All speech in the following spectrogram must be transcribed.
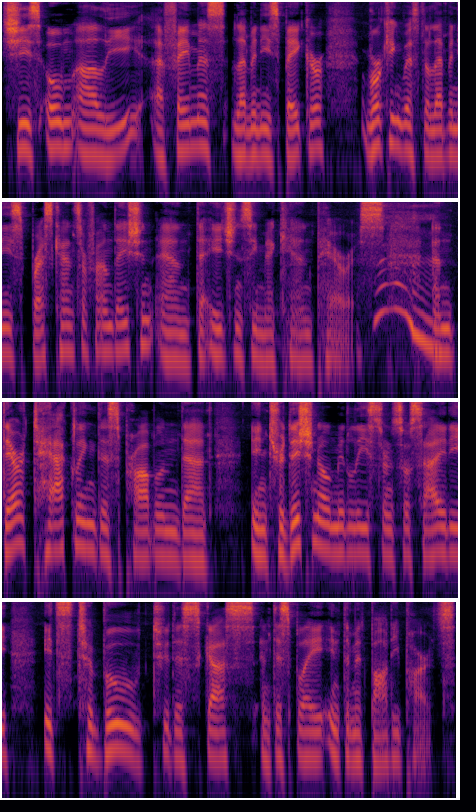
She's Uma Ali, a famous Lebanese baker working with the Lebanese Breast Cancer Foundation and the agency McCann Paris. Hmm. And they're tackling this problem that in traditional Middle Eastern society, it's taboo to discuss and display intimate body parts.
